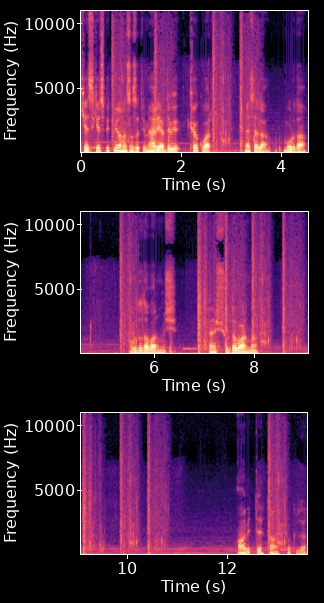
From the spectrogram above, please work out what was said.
Kes kes bitmiyor anasını satayım. Her yerde bir kök var. Mesela burada. Burada da varmış. Ben şurada var mı? Aa bitti. Tamam çok güzel.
